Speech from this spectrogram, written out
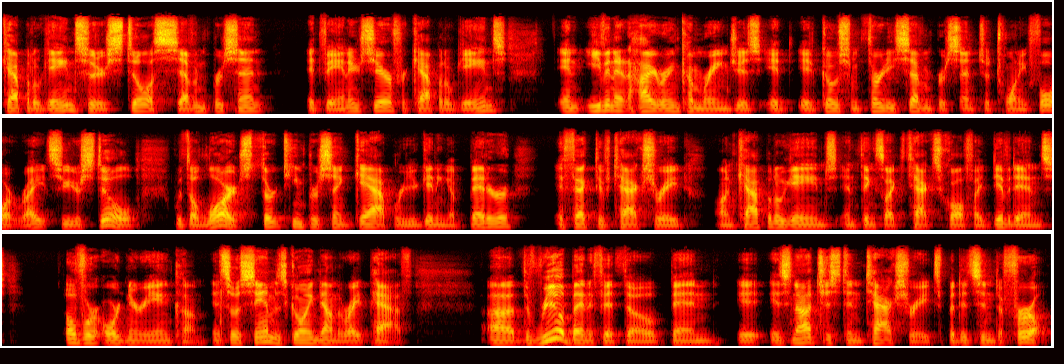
capital gains. So there's still a seven percent advantage there for capital gains. And even at higher income ranges, it, it goes from 37% to 24, right? So you're still with a large 13% gap where you're getting a better effective tax rate on capital gains and things like tax qualified dividends over ordinary income. And so Sam is going down the right path. Uh, the real benefit, though, Ben, is not just in tax rates, but it's in deferral.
